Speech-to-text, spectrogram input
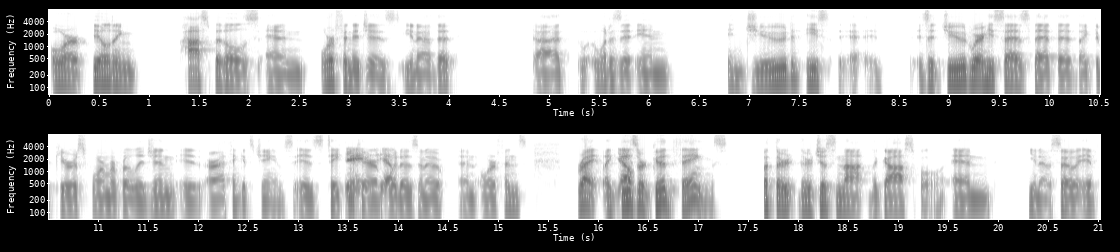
or building hospitals and orphanages you know that uh what is it in in jude he's uh, is it jude where he says that that like the purest form of religion is or i think it's james is taking james, care of yeah. widows and, and orphans right like yep. these are good things but they're they're just not the gospel and you know so if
